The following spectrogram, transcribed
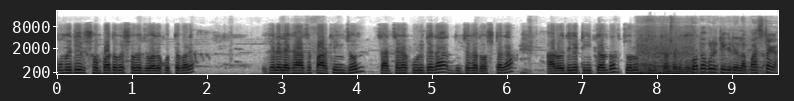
কমিটির সম্পাদকের সঙ্গে যোগাযোগ করতে পারে। এখানে লেখা আছে, পার্কিং জোন, চার চাকা কুড়ি টাকা, দু চাকা দশ টাকা। আর ওইদিকে টিকিট কাউন্টার, চলুন টিকিট কাউন্টারে কত করে টিকিট এলা? পাঁচ টাকা?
